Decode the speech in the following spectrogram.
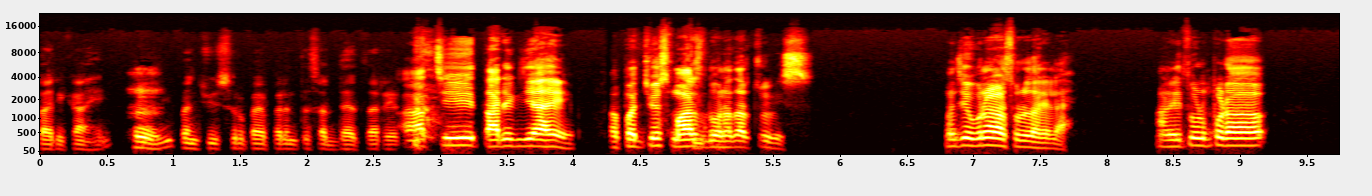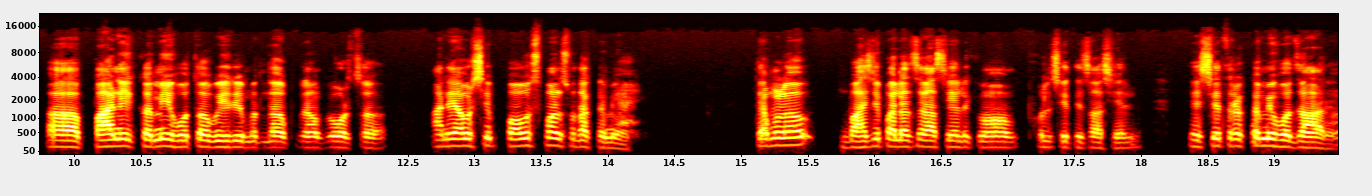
तारीख आहे. हम्म. आणि पंचवीस रुपयापर्यंत सध्याचा रेट आजची तारीख जी आहे पंचवीस मार्च दोन हजार चोवीस. म्हणजे उन्हाळा सुरू झालेला आहे. आणि इथून पुढं पाणी कमी होतं विहिरीमधलं बोरचं आणि यावर्षी पाऊसमान सुद्धा कमी आहे त्यामुळं भाजीपाल्याचं असेल किंवा फुलशेतीचं असेल हे क्षेत्र कमी होत जाणार आहे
